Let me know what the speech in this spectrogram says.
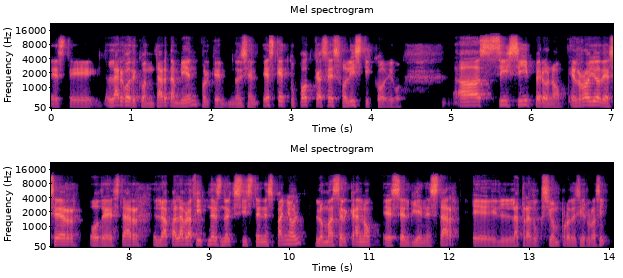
este, largo de contar también, porque nos dicen, es que tu podcast es holístico. Digo, ah, sí, sí, pero no. El rollo de ser o de estar, la palabra fitness no existe en español. Lo más cercano es el bienestar, eh, la traducción, por decirlo así.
